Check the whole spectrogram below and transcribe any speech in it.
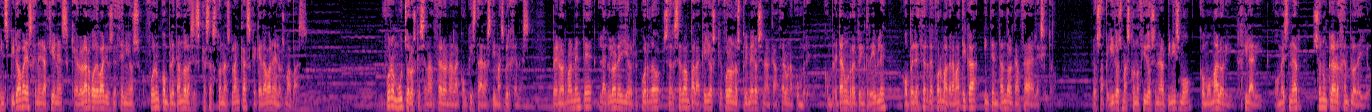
inspiró a varias generaciones que a lo largo de varios decenios fueron completando las escasas zonas blancas que quedaban en los mapas. Fueron muchos los que se lanzaron a la conquista de las cimas vírgenes, pero normalmente la gloria y el recuerdo se reservan para aquellos que fueron los primeros en alcanzar una cumbre, completar un reto increíble o perecer de forma dramática intentando alcanzar el éxito. Los apellidos más conocidos en el alpinismo, como Mallory, Hillary o Messner, son un claro ejemplo de ello.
